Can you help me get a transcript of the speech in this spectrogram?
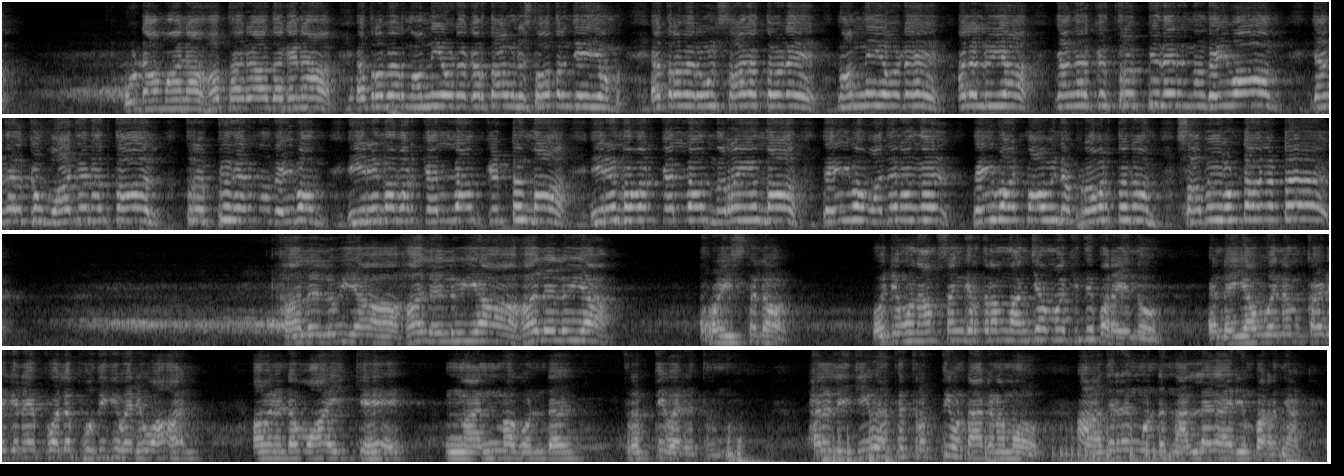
ഉടമാന ഹതരാധകന എത്ര പേർ നന്ദിയോടെ കർത്താവിന് സ്തോത്രം ചെയ്യും? എത്ര പേർ ഉത്സാഹത്തോടെ നന്ദിയോടെ അല്ലല്ലുയ്യ ഞങ്ങൾക്ക് തൃപ്തി തരുന്ന ദൈവം ഞങ്ങൾക്ക് വചനത്താൽ തൃപ്തി തരുന്ന ദൈവം. ഇരുന്നവർക്കെല്ലാം കിട്ടുന്ന ഇരുന്നവർക്കെല്ലാം നിറയുന്ന ദൈവ വചനങ്ങൾ ദൈവാത്മാവിന്റെ പ്രവർത്തനം സഭയിൽ ഉണ്ടാകട്ടെ ഹല്ലേലൂയ ഹല്ലേലൂയ ഹല്ലേലൂയ. നൂറ്റിമൂന്നാം സങ്കീർത്തനം അഞ്ചാം വാക്യത്തിൽ പറയുന്നു എന്റെ യൗവനം കഴുകിനെ പോലെ പുതുകി വരുവാൻ എന്റെ വായിക്ക് നന്മ കൊണ്ട് തൃപ്തി വരുത്തുന്നു. അല്ലെങ്കിൽ ജീവിതത്തിൽ തൃപ്തി ഉണ്ടാക്കണമോ? ആദരം കൊണ്ട് നല്ല കാര്യം പറഞ്ഞാട്ടെ.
